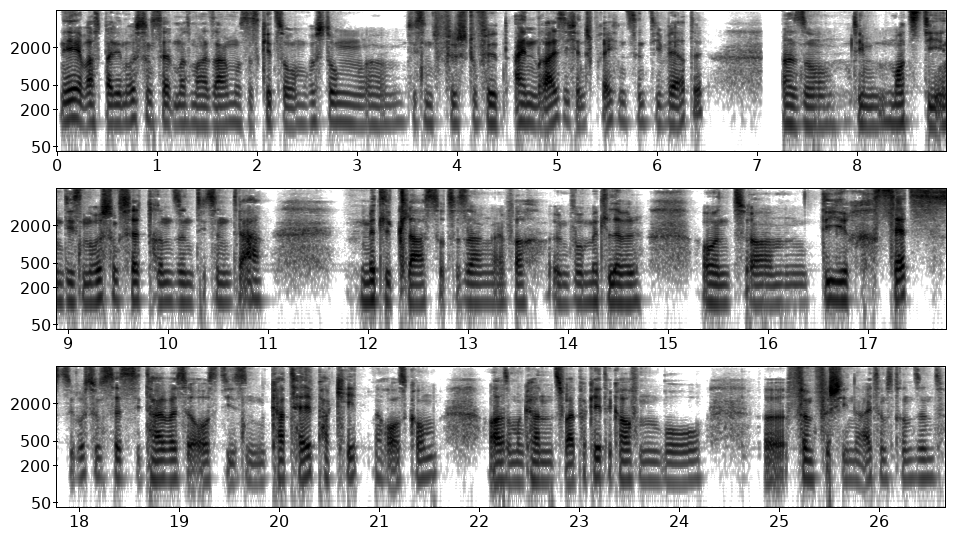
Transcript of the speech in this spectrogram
nee, was bei den Rüstungssets, was man halt sagen muss, es geht so um Rüstungen, ähm, die sind für Stufe 31 entsprechend sind die Werte. Also die Mods, die in diesem Rüstungsset drin sind, die sind ja Mittelclass sozusagen, einfach irgendwo Mid-Level. Und ähm, die Sets, die Rüstungssets, die teilweise aus diesen Kartellpaketen herauskommen. Also man kann zwei Pakete kaufen, wo äh, fünf verschiedene Items drin sind.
